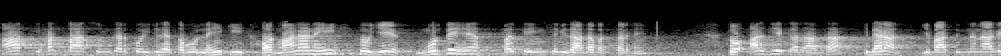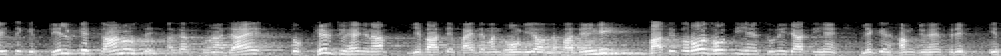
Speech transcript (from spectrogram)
آپ کی حق بات سن کر کوئی جو ہے قبول نہیں کی اور مانا نہیں۔ تو یہ مردے ہیں، بلکہ ان سے بھی زیادہ بدتر ہیں۔ تو عرض یہ کر رہا تھا کہ بہرحال یہ بات ضمن آ گئی تھی کہ دل کے کانوں سے اگر سنا جائے تو پھر جو ہے جناب یہ باتیں فائدے مند ہوں گی اور نفع دیں گی۔ باتیں تو روز ہوتی ہیں، سنی جاتی ہیں، لیکن ہم جو ہے صرف اس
